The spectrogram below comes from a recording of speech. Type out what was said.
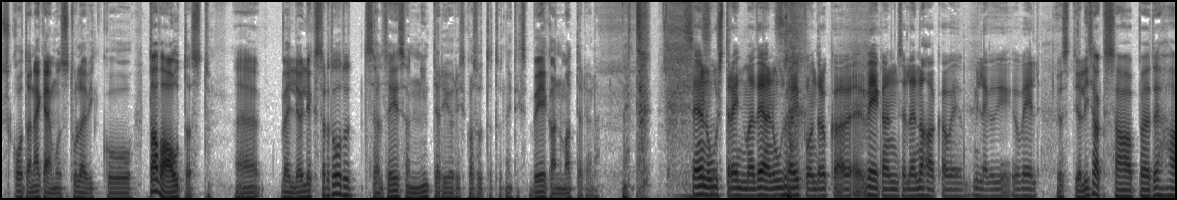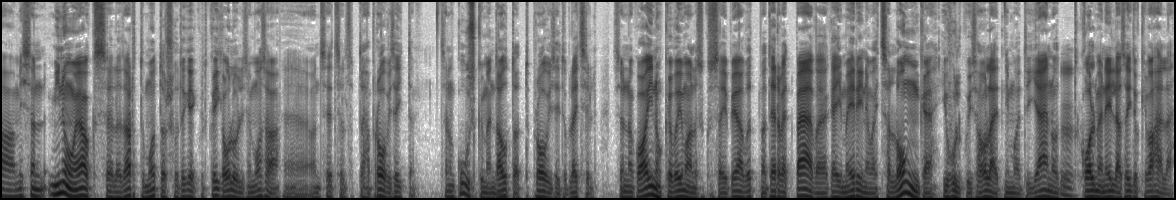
Škoda nägemus tuleviku tavaautost, äh, välja oli ekstra toodud, seal sees on interjööris kasutatud näiteks vegan materjale, et see on uus trend, ma tean, uus iPhone tuleb ka vegan selle nahaga või millegagi veel. just, ja lisaks saab teha, mis on minu jaoks selle Tartu Motor Show tegelikult kõige olulisem osa, äh, on see, et seal saab teha proovisõite seal on kuuskümmend autot proovisõiduplatsil. see on nagu ainuke võimalus, kus sa ei pea võtma tervet päeva ja käima erinevaid salonge, juhul kui sa oled niimoodi jäänud mm. kolme-nelja sõiduki vahele,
